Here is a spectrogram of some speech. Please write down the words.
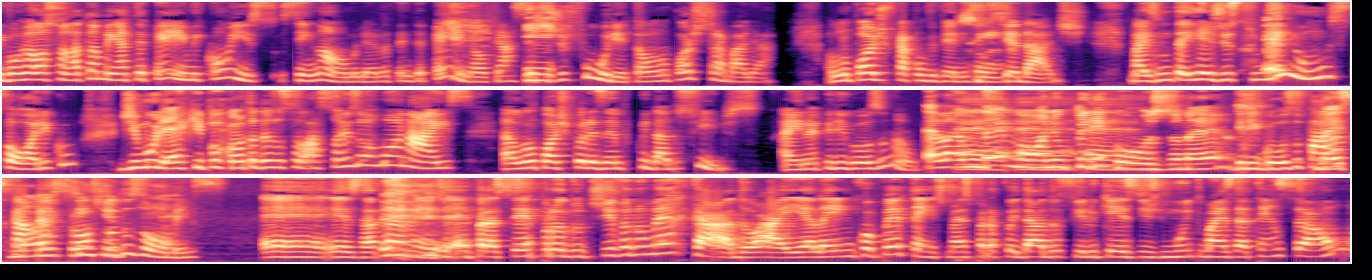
E vão relacionar também a TPM com isso. Sim, não, a mulher ela tem TPM, ela tem acesso e... de fúria, então ela não pode trabalhar. Ela não pode ficar convivendo Sim. em sociedade. Mas não tem registro nenhum histórico de mulher que, por conta das oscilações hormonais, ela não pode, por exemplo, cuidar dos filhos. Aí não é perigoso, não. Ela é um é, demônio é, perigoso, é. né? Perigoso para Mas ficar perto próximo dos homens. É, exatamente. é para ser produtiva no mercado. Aí ela é incompetente, mas para cuidar do filho que exige muito mais atenção,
